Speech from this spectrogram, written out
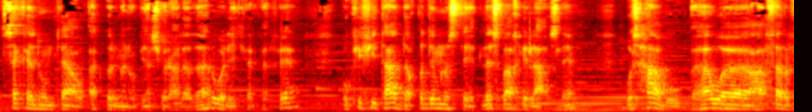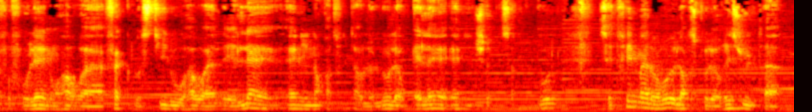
sac à dos نتاعو أكبر منه bien sûr على ظهر ولا يكركر فيها وكيف يتعدى قدام الأستاذ لاس باخي العسلام وصحابه هو عثر في فلان وهو فك ستيلو وهو هذا لا أني نقعد في الطاولة الأولى ولا أني نشد الصف الأول. c'est très malheureux lorsque le résultat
